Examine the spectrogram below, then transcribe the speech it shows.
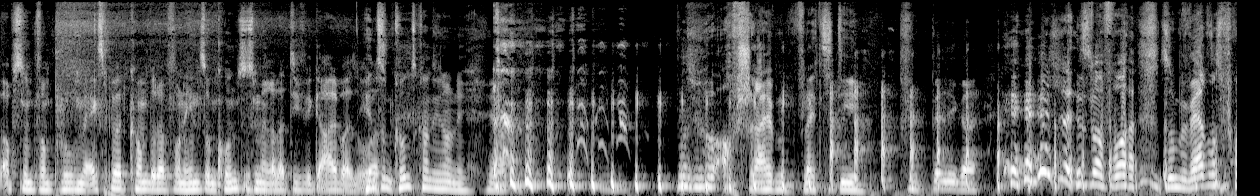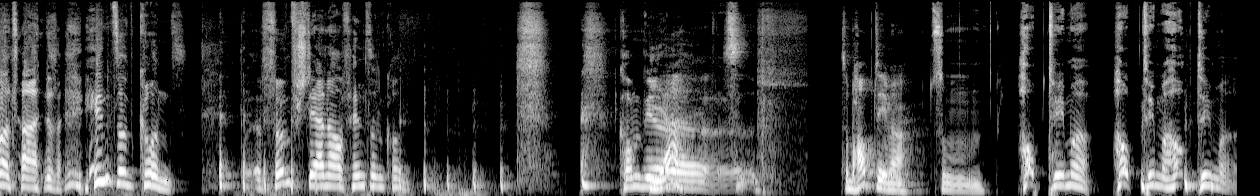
ob es nun von Proven Expert kommt oder von Hinz und Kunst, ist mir relativ egal bei sowas. Hinz und Kunst kann ich noch nicht, ja. Muss ich mal aufschreiben. Vielleicht ist die billiger. Stell dir mal vor, so ein Bewertungsportal. Hinz und Kunz. Fünf Sterne auf Hinz und Kunz. Kommen wir ja, zum Hauptthema. Zum Hauptthema. Hauptthema, Hauptthema.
